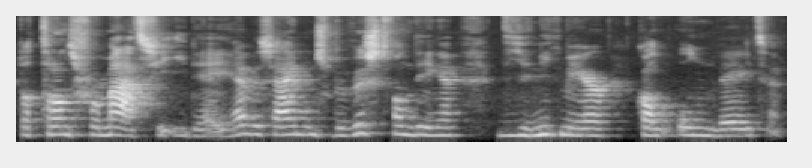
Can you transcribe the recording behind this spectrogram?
dat transformatie-idee. We zijn ons bewust van dingen die je niet meer kan onweten.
